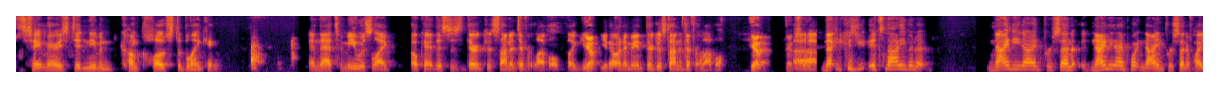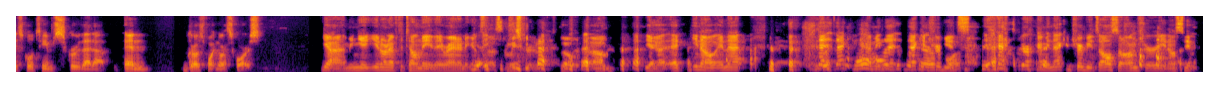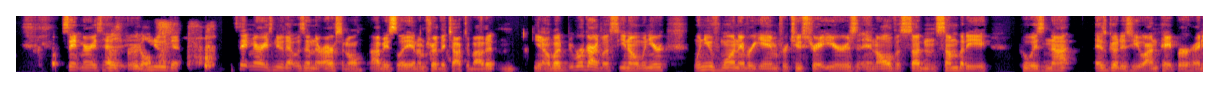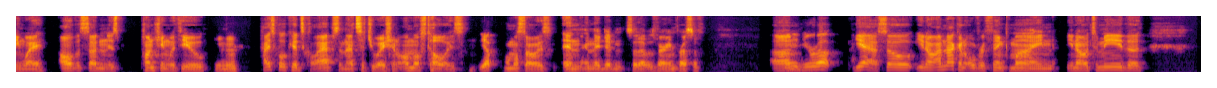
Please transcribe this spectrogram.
St. Mary's didn't even come close to blinking. And that to me was like, okay, this is they're just on a different level. Like you, yep. you know what I mean? They're just on a different level. Yep, absolutely. Uh, because it's not even a ninety nine percent, ninety nine point nine percent of high school teams screw that up, and Grosse Pointe North scores. Yeah, I mean, you, you don't have to tell me they ran it against us and we screwed yeah. up. So, um, yeah, it, you know, and that that, that I mean that, that contributes. Yeah, sure. I mean that contributes also. I'm sure you know St. St. Mary's had knew that St. Mary's knew that was in their arsenal, obviously, and I'm sure they talked about it. And you know, but regardless, you know, when you're when you've won every game for two straight years, and all of a sudden somebody who is not as good as you on paper, anyway, all of a sudden is punching with you. Mm-hmm high school kids collapse in that situation almost always. Yep, almost always, and and they didn't. So that was very impressive. Um, you're up. Yeah, so you know, I'm not going to overthink mine. You know, to me, the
